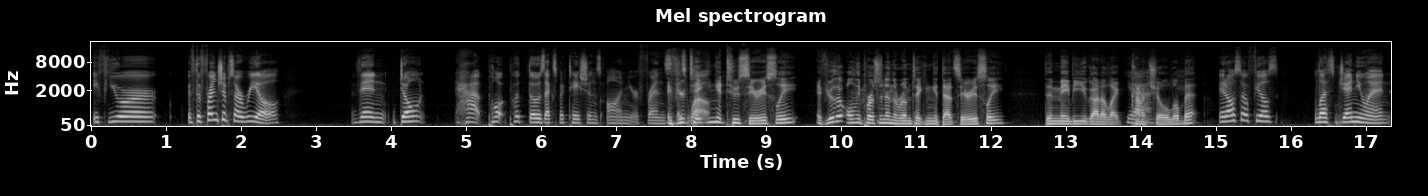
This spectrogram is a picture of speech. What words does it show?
if you're if the friendships are real then don't have put, put those expectations on your friends if you're well. taking it too seriously, if you're the only person in the room taking it that seriously, then maybe you gotta like kind of chill a little bit. it also feels less genuine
